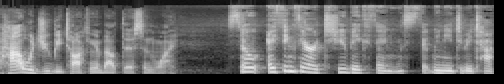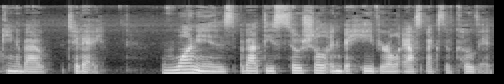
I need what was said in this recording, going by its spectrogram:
how would you be talking about this and why? So I think there are two big things that we need to be talking about today. One is about these social and behavioral aspects of COVID.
